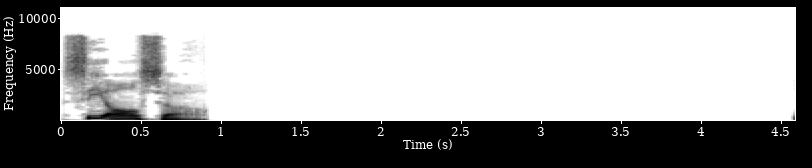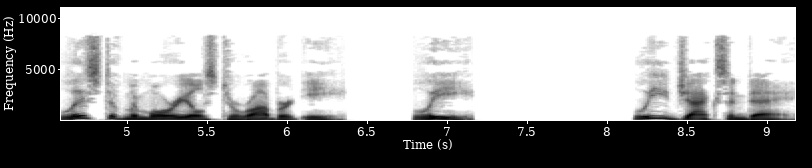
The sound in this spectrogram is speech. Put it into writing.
See also. List of memorials to Robert E. Lee. Lee Jackson Day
